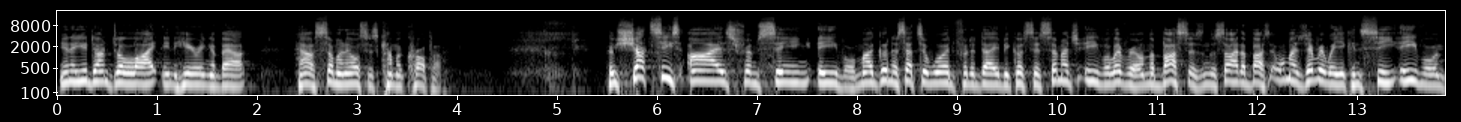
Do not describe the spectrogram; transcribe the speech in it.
You know, you don't delight in hearing about how someone else has come a cropper who shuts his eyes from seeing evil. My goodness, that's a word for today because there's so much evil everywhere on the buses and the side of buses, almost everywhere you can see evil and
